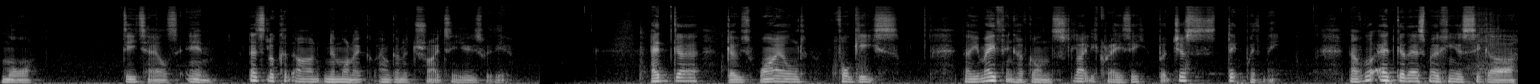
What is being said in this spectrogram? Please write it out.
more details in. Let's look at our mnemonic I'm going to try to use with you. Edgar goes wild for geese. Now you may think I've gone slightly crazy, but just stick with me. Now I've got Edgar there smoking a cigar.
